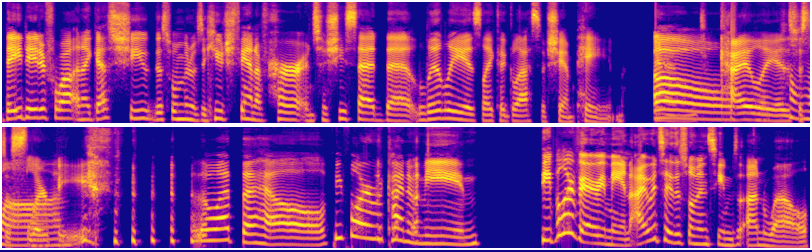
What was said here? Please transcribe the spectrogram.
They dated for a while, and I guess she, this woman, was a huge fan of her, and so she said that Lily is like a glass of champagne, and Oh, Kylie is just a come. Slurpee. What the hell? People are kind of mean. People are very mean. I would say this woman seems unwell,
